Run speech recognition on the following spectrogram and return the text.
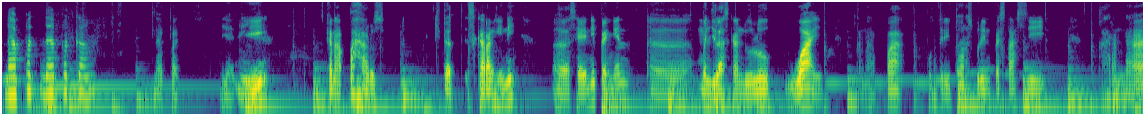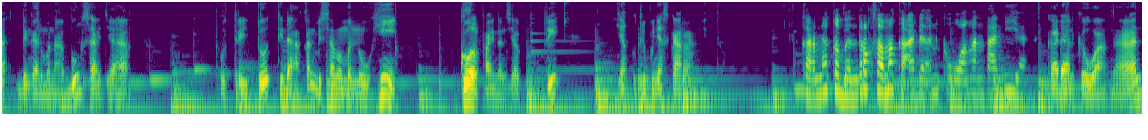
Dapat dapat Kang. dapat jadi Iya. kenapa harus kita sekarang ini eh, saya ini pengen eh, menjelaskan dulu why kenapa putri itu harus berinvestasi. Karena dengan menabung saja putri itu tidak akan bisa memenuhi goal finansial putri yang putri punya sekarang gitu Karena kebentrok sama keadaan keuangan tadi ya. keadaan keuangan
